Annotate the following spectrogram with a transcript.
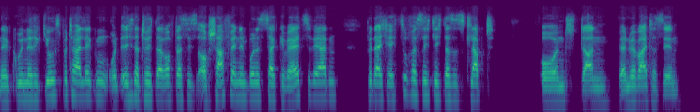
eine grüne Regierungsbeteiligung und ich natürlich darauf, dass ich es auch schaffe, in den Bundestag gewählt zu werden. Bin eigentlich recht zuversichtlich, dass es klappt und dann werden wir weitersehen.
